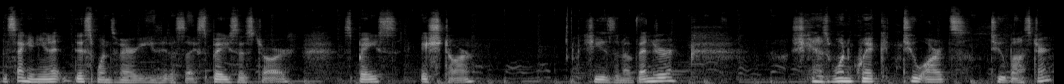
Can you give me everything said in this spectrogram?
The second unit, this one's very easy to say. Space Ishtar. Space Ishtar. She is an Avenger. She has one quick, two arts, two buster.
